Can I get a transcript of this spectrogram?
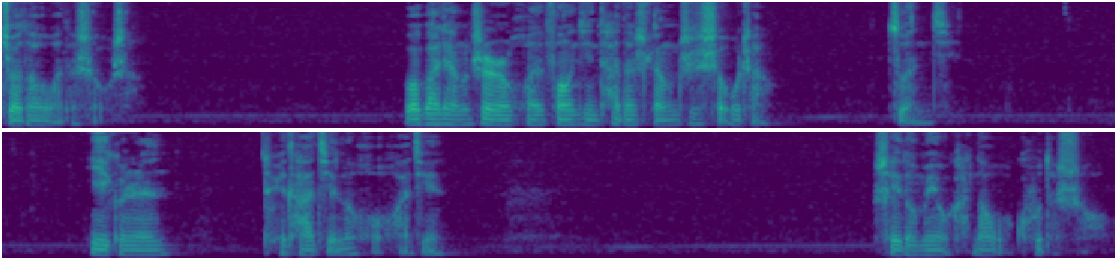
交到我的手上。我把两只耳环放进她的两只手掌，钻进。一个人推他进了火化间，谁都没有看到我哭的时候。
